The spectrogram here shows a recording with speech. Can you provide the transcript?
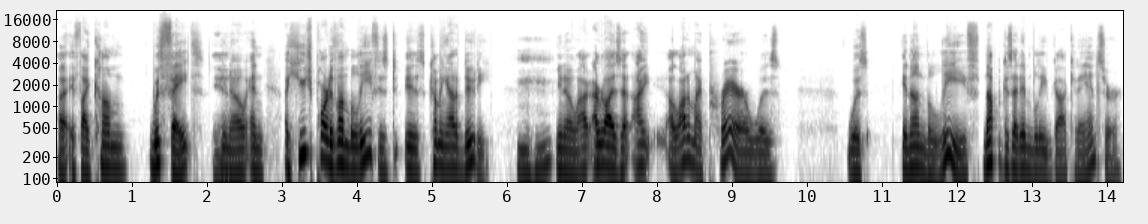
Uh, if I come with faith, Yeah. you know, and a huge part of unbelief is is coming out of duty. Mm-hmm. You know, I, I realized that I a lot of my prayer was was in unbelief, not because I didn't believe God could answer,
